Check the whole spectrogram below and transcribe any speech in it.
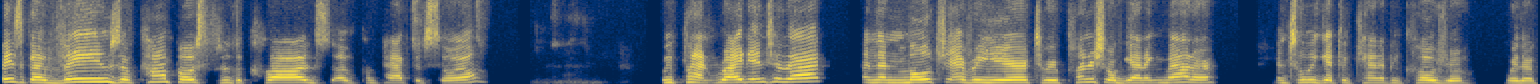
basically veins of compost through the clods of compacted soil. We plant right into that and then mulch every year to replenish organic matter until we get to canopy closure where they're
